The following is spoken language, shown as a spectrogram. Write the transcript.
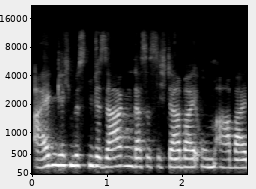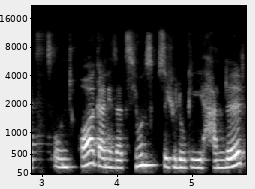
eigentlich müssten wir sagen, dass es sich dabei um Arbeits- und Organisationspsychologie handelt.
